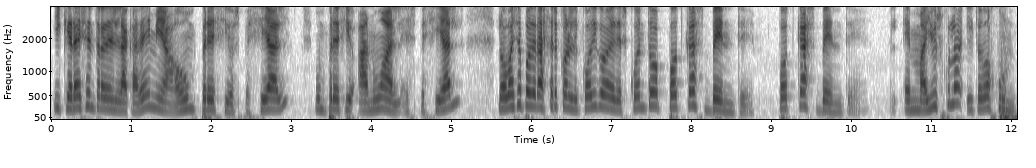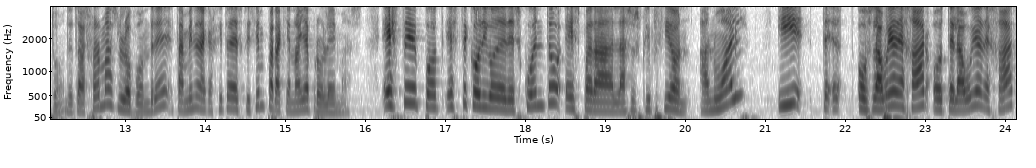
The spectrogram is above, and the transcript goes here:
y queráis entrar en la academia a un precio especial, un precio anual especial, lo vais a poder hacer con el código de descuento podcast20. Podcast20. En mayúscula y todo junto. De todas formas, lo pondré también en la cajita de descripción para que no haya problemas. Este, este código de descuento es para la suscripción anual y os la voy a dejar o te la voy a dejar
